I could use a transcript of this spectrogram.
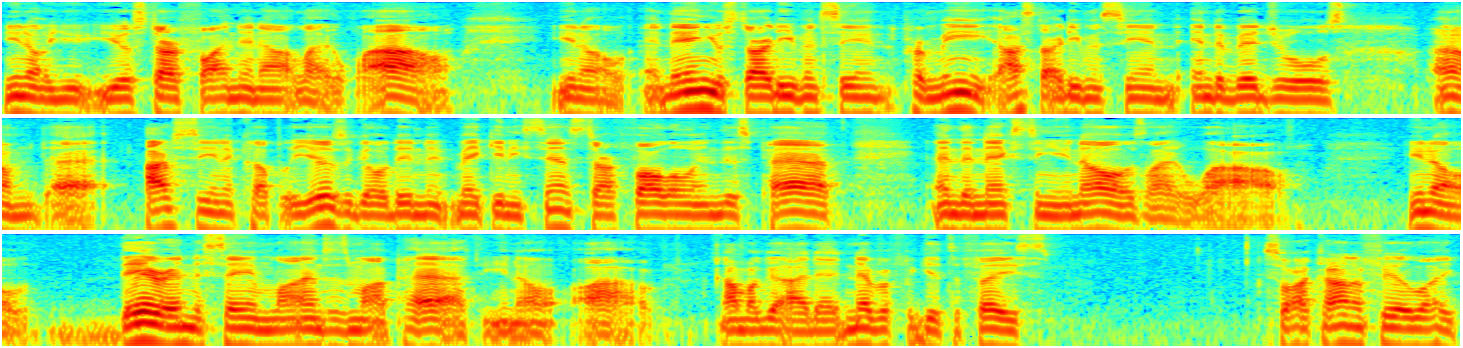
you know you you'll start finding out like wow, you know, and then you'll start even seeing. For me, I start even seeing individuals um, that I've seen a couple of years ago didn't make any sense. Start following this path, and the next thing you know is like wow, you know, they're in the same lines as my path. You know, uh, I'm a guy that never forgets a face so I kind of feel like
